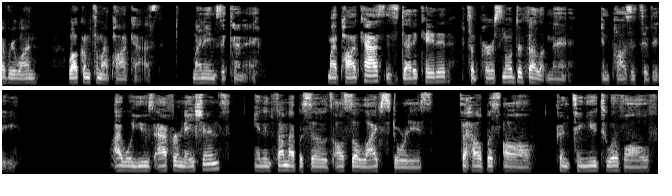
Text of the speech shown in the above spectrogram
Everyone, welcome to my podcast. My name is Akene. My podcast is dedicated to personal development and positivity. I will use affirmations and in some episodes also life stories to help us all continue to evolve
